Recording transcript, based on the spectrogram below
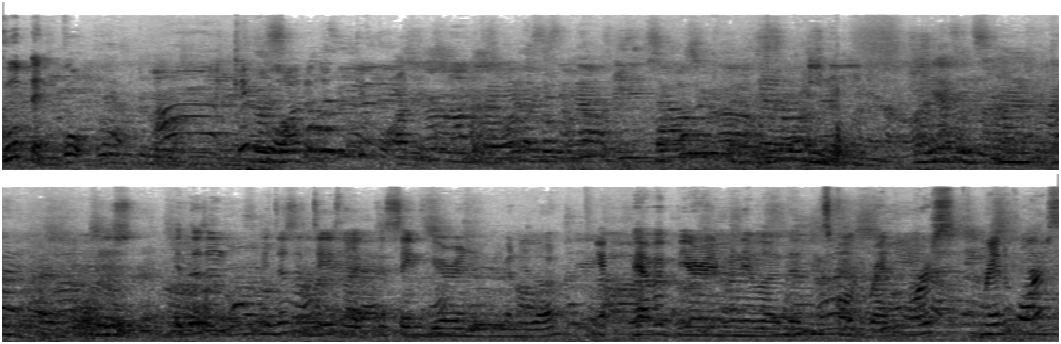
5.5あー結構ある結構あるいいねいいね It doesn't it doesn't taste like the same beer in Manila. Yeah, we have a beer in Manila that's called Red Horse. Red Horse?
